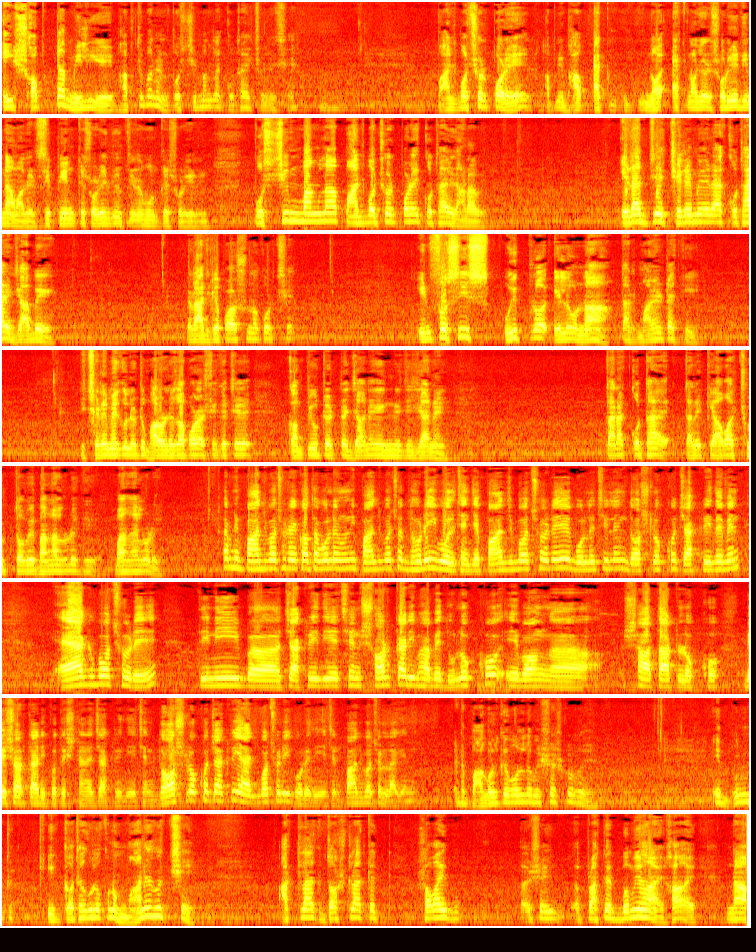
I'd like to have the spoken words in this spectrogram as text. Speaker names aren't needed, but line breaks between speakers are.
এই সবটা মিলিয়ে ভাবতে পারেন, পশ্চিমবাংলা কোথায় চলেছে? পাঁচ বছর পরে আপনি ভাব, এক এক নজরে সরিয়ে দিন আমাদের, সিপিএমকে সরিয়ে দিন, তৃণমূলকে সরিয়ে দিন। পশ্চিমবাংলা পাঁচ বছর পরে কোথায় দাঁড়াবে? এ রাজ্যের ছেলেমেয়েরা কোথায় যাবে? যারা আজকে পড়াশোনা করছে। ইনফোসিস উইপ্রো এলো না, তার মানেটা কি? যে ছেলে মেয়েগুলো একটু ভালো লেখাপড়া শিখেছে, কম্পিউটারটা জানে, ইংরেজি জানে তারা কোথায়? তাদেরকে আবার ছুটতে হবে বাঙ্গালোরে কি বাঙ্গালোরে।
আপনি পাঁচ বছরের কথা বললেন উনি পাঁচ বছর ধরেই বলছেন যে পাঁচ বছরে বলেছিলেন দশ লক্ষ চাকরি দেবেন। এক বছরে তিনি চাকরি দিয়েছেন সরকারিভাবে দু লক্ষ এবং সাত আট লক্ষ বেসরকারি প্রতিষ্ঠানে চাকরি দিয়েছেন। দশ লক্ষ চাকরি এক বছরই করে দিয়েছেন পাঁচ বছর লাগেনি।
এটা পাগলকে বললে বিশ্বাস করবে? এই বলুন তো এই কথাগুলো কোনো মানে হচ্ছে? আট লাখ দশ লাখ সবাই সেই প্রাকৃত বমি হয় হয়। না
